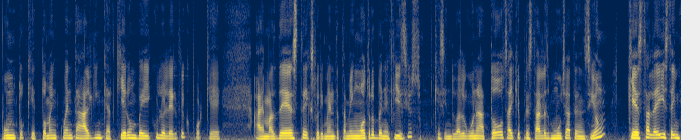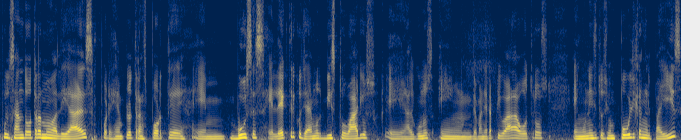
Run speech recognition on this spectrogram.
punto que toma en cuenta alguien que adquiere un vehículo eléctrico porque además de este experimenta también otros beneficios que sin duda alguna a todos hay que prestarles mucha atención que esta ley está impulsando otras modalidades, por ejemplo, el transporte en buses eléctricos, ya hemos visto varios, eh, algunos de manera privada, otros en una institución pública en el país.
